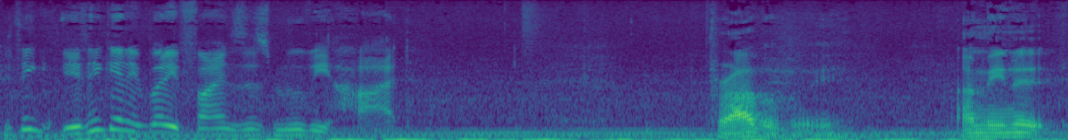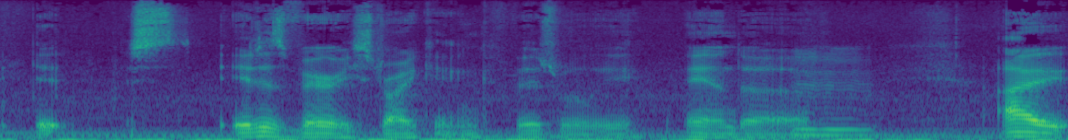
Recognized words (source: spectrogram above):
You think? Do you think anybody finds this movie hot? Probably. I mean it it it is very striking visually and uh Mhm. I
